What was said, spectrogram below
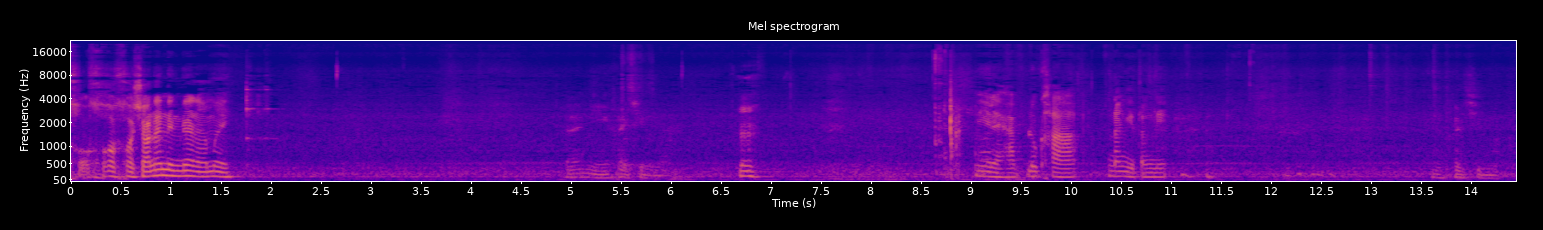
ขอขอขอช้อนอันหนึงด้วยนะเมยแล้วอันนี้เคยชิมนะนี่เลยครับ ลูกค้านั่งอยู่ตรงนี้ไม่เคยชิมอะ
